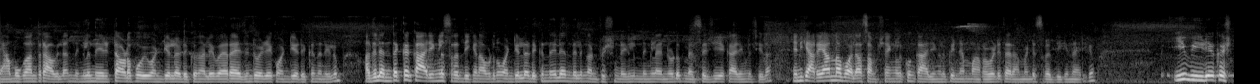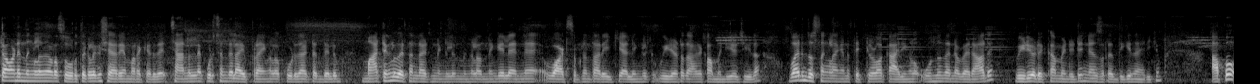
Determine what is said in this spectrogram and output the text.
ഞാൻ മുഖാന്തരം ആവില്ല. നിങ്ങൾ നേരിട്ട് അവിടെ പോയി വണ്ടികൾ എടുക്കുന്ന അല്ലെങ്കിൽ വേറെ ഏജന്റ് വഴിയൊക്കെ വണ്ടി എടുക്കുന്നുണ്ടെങ്കിലും അതിൽ എന്തൊക്കെ കാര്യങ്ങൾ ശ്രദ്ധിക്കണം? അവിടുന്ന് വണ്ടികൾ എടുക്കുന്നതിൽ എന്തെങ്കിലും കൺഫ്യൂഷൻ ഉണ്ടെങ്കിലും നിങ്ങൾ എന്നോട് മെസ്സേജ് ചെയ്യുക കാര്യങ്ങൾ ചെയ്താൽ എനിക്ക് അറിയാവുന്ന പോലെ ആ സംശയങ്ങൾക്കും കാര്യങ്ങൾക്കും ഞാൻ മറുപടി തരാൻ വേണ്ടി ശ്രദ്ധിക്കുന്നതായിരിക്കും. ഈ വീഡിയോ ഒക്കെ ഇഷ്ടമാണെങ്കിൽ നിങ്ങൾ നിങ്ങളുടെ സുഹൃത്തുക്കൾക്ക് ഷെയർ ചെയ്യാൻ മറക്കരുത്. ചാനലിനെ കുറിച്ച് എന്തെങ്കിലും അഭിപ്രായങ്ങളോ കൂടുതലായിട്ട് എന്തെങ്കിലും മാറ്റങ്ങൾ വരുത്തേണ്ടതായിട്ടുണ്ടെങ്കിൽ നിങ്ങൾ ഒന്നെങ്കിൽ എന്നെ വാട്സപ്പിൽ അറിയിക്കുക അല്ലെങ്കിൽ വീഡിയോയുടെ താഴെ കമന്റ് ചെയ്യുക. ചെയ്താൽ വരും ദിവസങ്ങൾ അങ്ങനെ തെറ്റുള്ള കാര്യങ്ങൾ ഒന്നും തന്നെ വരാതെ വീഡിയോ എടുക്കാൻ വേണ്ടിയിട്ട് ഞാൻ ശ്രദ്ധിക്കുന്നതായിരിക്കും. അപ്പോൾ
